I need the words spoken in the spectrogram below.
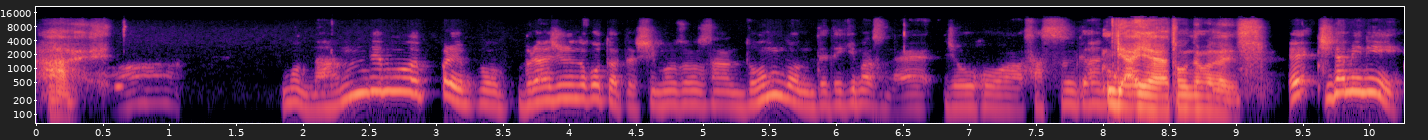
はい。もう何でもやっぱりもうブラジルのことだったら下園さんどんどん出てきますね情報はさすがにいやいや、とんでもないです。えちなみに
